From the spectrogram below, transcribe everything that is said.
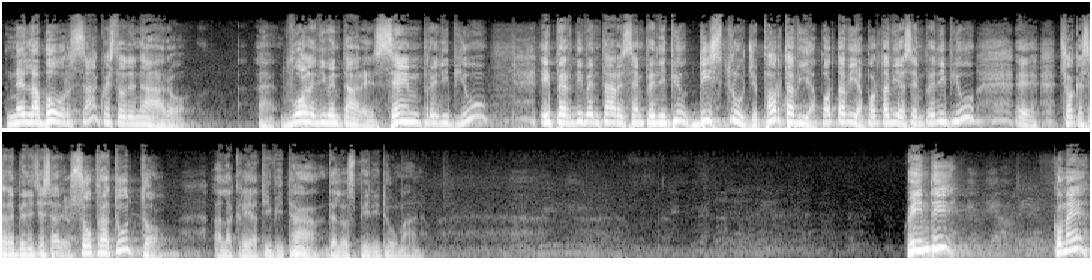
Nella borsa questo denaro vuole diventare sempre di più e per diventare sempre di più distrugge, porta via, porta via, porta via sempre di più eh, ciò che sarebbe necessario, soprattutto alla creatività dello spirito umano. Quindi, com'è?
